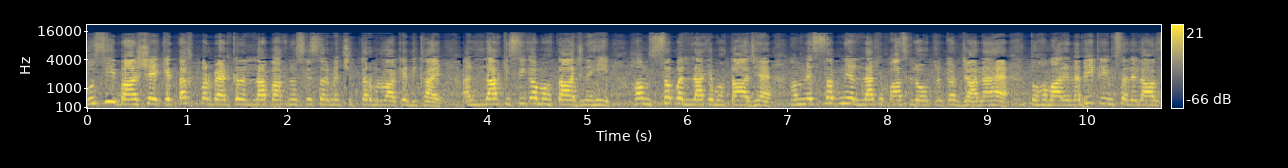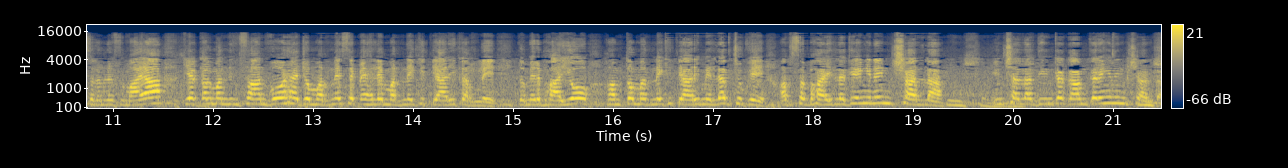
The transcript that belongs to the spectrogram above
उसी बादशाह के तख्त पर बैठकर अल्लाह पाक ने उसके सर में छितर मरवा के दिखाए। अल्लाह किसी का मोहताज नहीं हम सब अल्लाह के मोहताज हैं। हमने सबने अल्लाह के पास लौट कर जाना है। तो हमारे नबी करीम सल्लल्लाहु अलैहि वसल्लम ने फरमाया कि अकलमंद इंसान वो है जो मरने से पहले मरने की तैयारी कर ले। तो मेरे भाइयों हम तो मरने की तैयारी में लग चुके अब सब भाई लगेंगे ना इनशाला इनशाला दीन का काम करेंगे ना इनशाला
